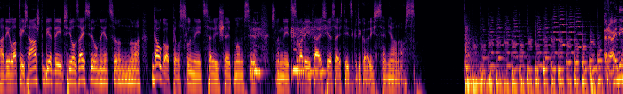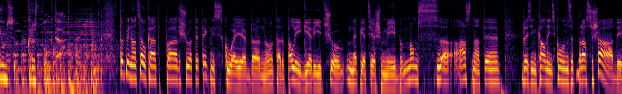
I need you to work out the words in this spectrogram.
arī Latvijas ārstu biedrības Ilza Aizsilniece un no Daugopils slimnīcas arī šeit mums ir slimnīcas vadītājs iesaistīts Grigorijs Semjonovs. Raidījums Krustpunktā. Turpinot savukārt par šo te tehnisko, jeb nu, tādu palīgi ierīču nepieciešamību, mums asnāte Breziņa Kalniņas kundze prasa šādi.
